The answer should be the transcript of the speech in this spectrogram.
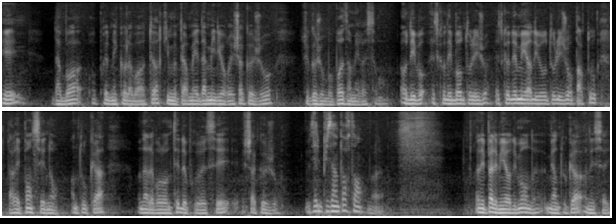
Et d'abord auprès de mes collaborateurs qui me permet d'améliorer chaque jour ce que je propose dans mes restaurants. Est-ce qu'on est bon tous les jours? Est-ce qu'on est meilleur du tous les jours partout? La réponse est non. En tout cas, on a la volonté de progresser chaque jour. C'est le plus important. On n'est pas les meilleurs du monde, mais en tout cas, on essaye.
